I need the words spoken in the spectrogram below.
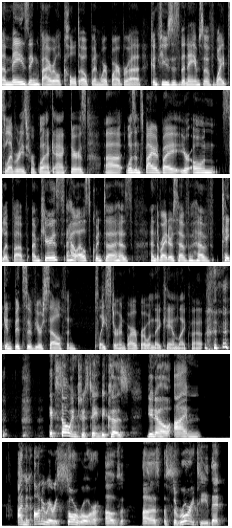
amazing viral cold open where Barbara confuses the names of white celebrities for black actors uh, was inspired by your own slip up. I'm curious how else Quinta has and the writers have have taken bits of yourself and placed her in Barbara when they can like that. it's so interesting because you know I'm I'm an honorary soror of a, a sorority that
